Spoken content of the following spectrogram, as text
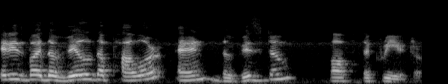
it is by the will, the power, and the wisdom of the Creator.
